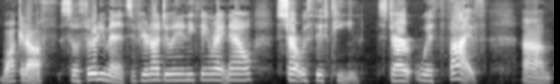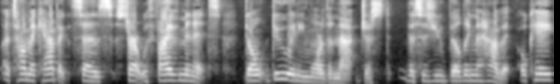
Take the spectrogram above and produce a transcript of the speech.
Walk it off. So 30 minutes. If you're not doing anything right now, start with 15. Start with five. Um, Atomic Habit says start with five minutes. Don't do any more than that. Just this is you building the habit. Okay,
